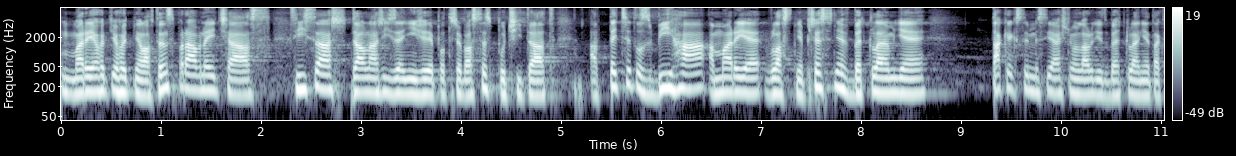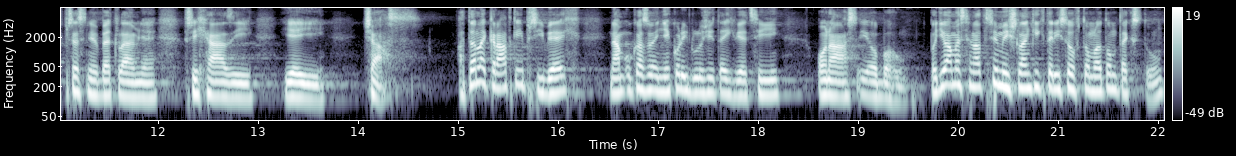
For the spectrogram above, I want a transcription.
Marie ho těhotněla v ten správný čas, císař dal nařízení, že je potřeba se spočítat. A teď se to zbíhá a Marie vlastně přesně v Betlémě tak, jak se Mesiáš měl narodit v Betlémě, tak přesně v Betlémě přichází její čas. A tenhle krátký příběh nám ukazuje několik důležitých věcí o nás i o Bohu. Podíváme se na tři myšlenky, které jsou v tomhle textu,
